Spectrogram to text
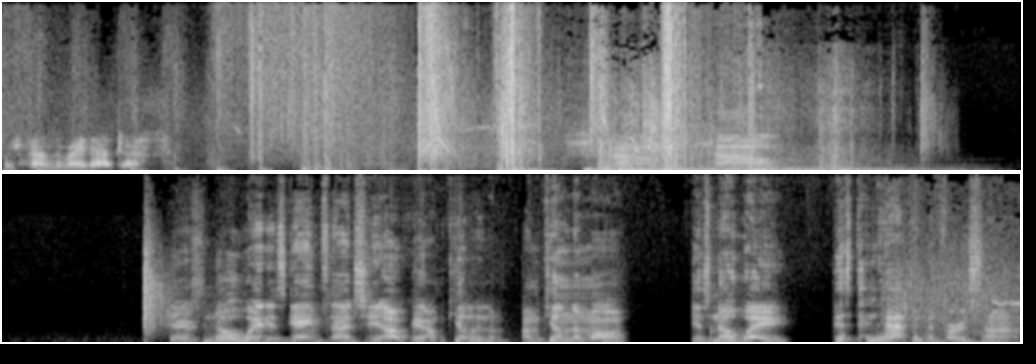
We found the right address. How? There's no way this game's not cheating. Okay, I'm killing them. I'm killing them all. There's no way. This didn't happen the first time.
